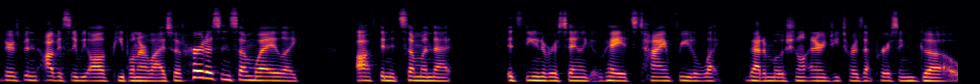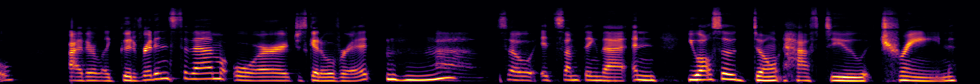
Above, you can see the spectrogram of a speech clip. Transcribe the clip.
there's been obviously we all have people in our lives who have hurt us in some way. Like often it's someone that it's the universe saying, like, okay, it's time for you to let that emotional energy towards that person go. Either like good riddance to them or just get over it. Mhm. Um, so it's something that, and you also don't have to train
